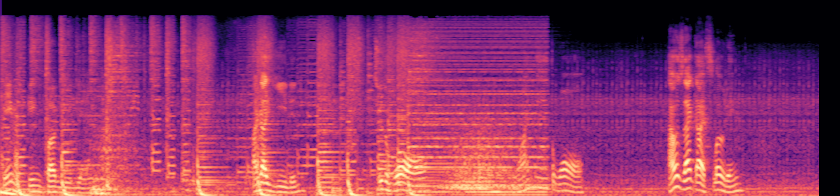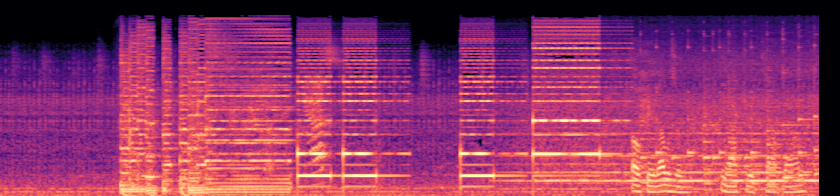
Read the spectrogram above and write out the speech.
Game is being buggy again. I got yeeted to the wall wall. How is that guy floating? Okay, that was an inaccurate countdown.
